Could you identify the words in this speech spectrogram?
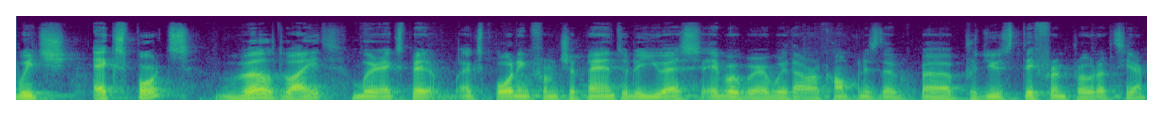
which exports worldwide. We're exp- exporting from Japan to the US, everywhere with our companies that uh, produce different products here,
